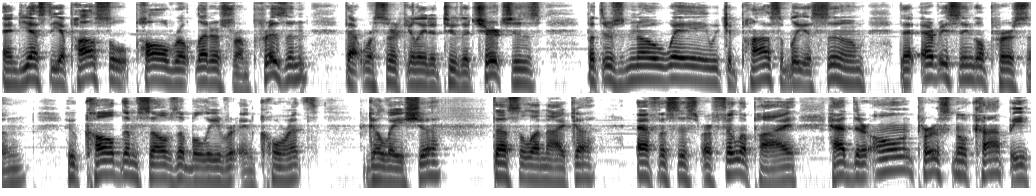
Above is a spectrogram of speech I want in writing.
And yes, the Apostle Paul wrote letters from prison that were circulated to the churches, but there's no way we could possibly assume that every single person who called themselves a believer in Corinth, Galatia, Thessalonica, Ephesus, or Philippi had their own personal copy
